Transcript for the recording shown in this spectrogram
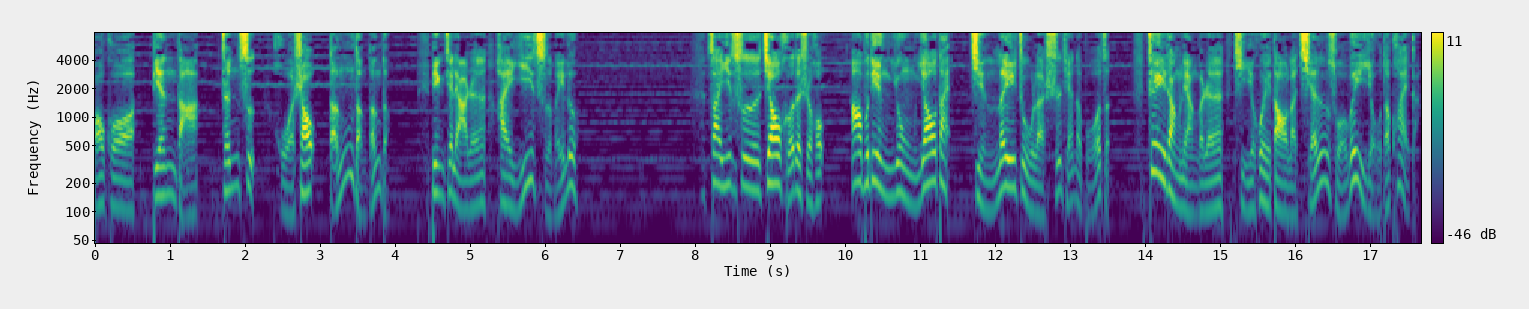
包括鞭打、针刺、火烧等等等等，并且俩人还以此为乐。在一次交合的时候，阿布定用腰带紧勒住了石田的脖子，这让两个人体会到了前所未有的快感。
